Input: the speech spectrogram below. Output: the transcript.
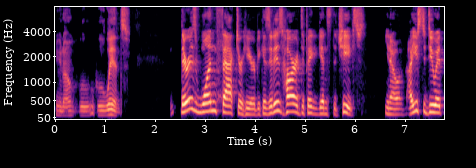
you know, who who wins? There is one factor here because it is hard to pick against the Chiefs. You know, I used to do it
